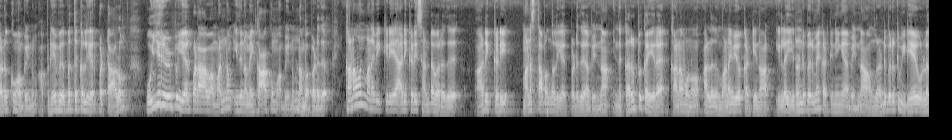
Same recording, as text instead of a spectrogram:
தடுக்கும் அப்படின்னும் அப்படியே விபத்துக்கள் ஏற்பட்டாலும் உயிரிழப்பு ஏற்படாத வண்ணம் இது நம்மை காக்கும் அப்படின்னும் நம்பப்படுது. கணவன் மனைவிக்கிடையே அடிக்கடி சண்டை வருது அடிக்கடி மனஸ்தாபங்கள் ஏற்படுது அப்படின்னா இந்த கருப்பு கயிறை கணவனோ அல்லது மனைவியோ கட்டினால் இல்லை இரண்டு பேருமே கட்டினீங்க அப்படின்னா அவங்க ரெண்டு பேருக்கும் இடையே உள்ள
